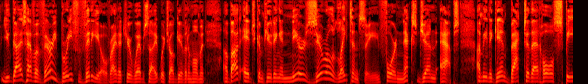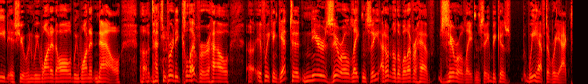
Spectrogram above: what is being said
you guys have a very brief video right at your website, which I'll give in a moment, about edge computing and near zero latency for next gen apps. I mean, again, back to that whole speed issue, and we want it all, we want it now. Uh, that's pretty clever. How uh, if we can get to near zero latency, I don't know that we'll ever have zero latency because we have to react.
